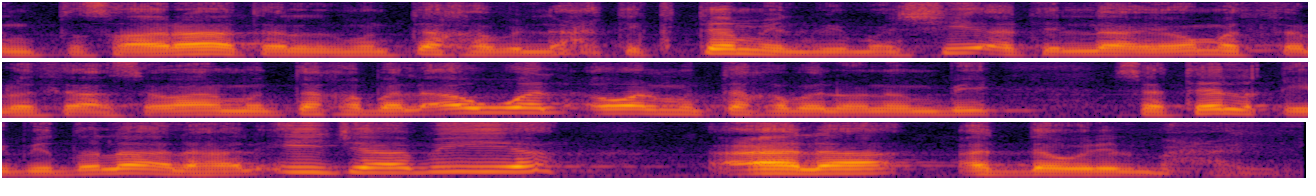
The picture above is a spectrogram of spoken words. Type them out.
انتصارات المنتخب اللي حتكتمل بمشيئة الله يوم الثلاثاء سواء المنتخب الأول أو المنتخب الأولمبي ستلقي بظلالها الإيجابية على الدوري المحلي.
